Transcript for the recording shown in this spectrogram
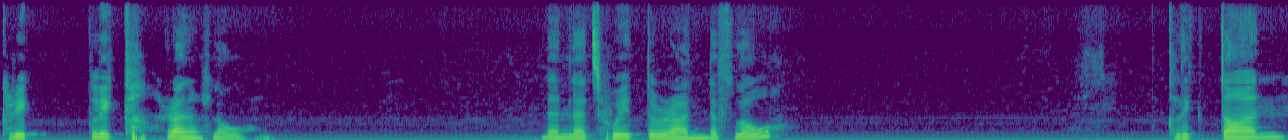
click click run flow. Then let's wait to run the flow. Click done.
